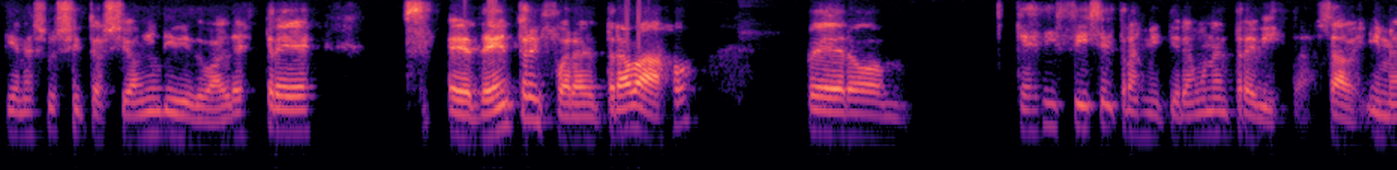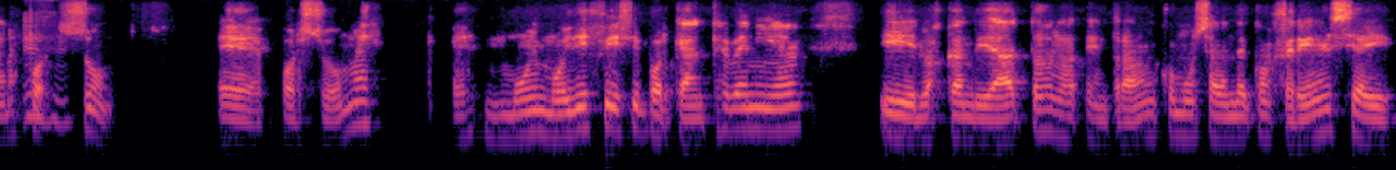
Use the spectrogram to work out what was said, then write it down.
tiene su situación individual de estrés eh, dentro y fuera del trabajo, pero que es difícil transmitir en una entrevista, ¿sabes? Y menos por Zoom. Eh, por Zoom es, es, muy, muy difícil porque antes venían y los candidatos entraban como un salón de conferencia y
